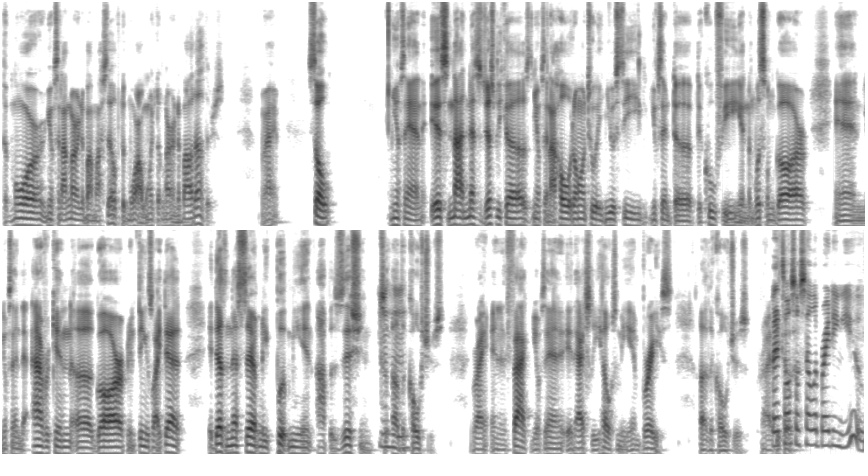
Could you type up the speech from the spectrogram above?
the more, you know what I'm saying, I learned about myself, the more I want to learn about others, right? So, you know what I'm saying, it's not necessary just because, you know what I'm saying, I hold on to it and you'll see, you know what I'm saying, the, the Kufi and the Muslim garb and, you know what I'm saying, the African uh, garb and things like that. It doesn't necessarily put me in opposition to Mhm. other cultures, right? And in fact, you know what I'm saying, it actually helps me embrace other cultures, right? But it's Because- also celebrating you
